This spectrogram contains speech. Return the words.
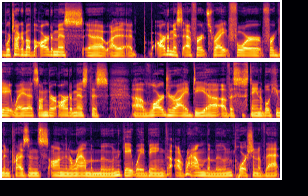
we're talking about the Artemis uh, Artemis efforts, right? For for Gateway, that's under Artemis. This uh, larger idea of a sustainable human presence on and around the moon. Gateway being the around the moon portion of that.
